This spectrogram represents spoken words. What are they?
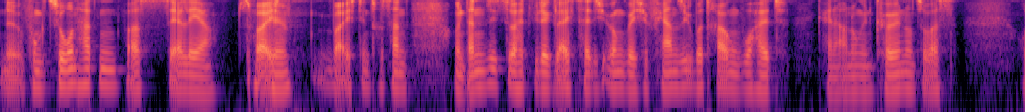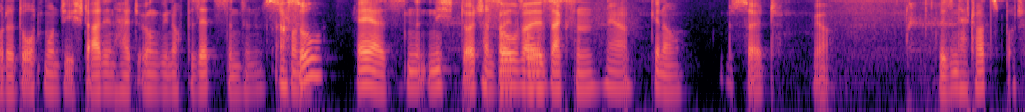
eine Funktion hatten, war es sehr leer. Das war, Okay. echt, war echt interessant. Und dann siehst du halt wieder gleichzeitig irgendwelche Fernsehübertragungen, wo halt, keine Ahnung, in Köln und sowas oder Dortmund die Stadien halt irgendwie noch besetzt sind. Ach schon- so? Ja, ja, es ist nicht Ach deutschlandweit so, weil es- Sachsen, ja. Genau. Ist halt, ja. Wir sind halt Hotspot.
